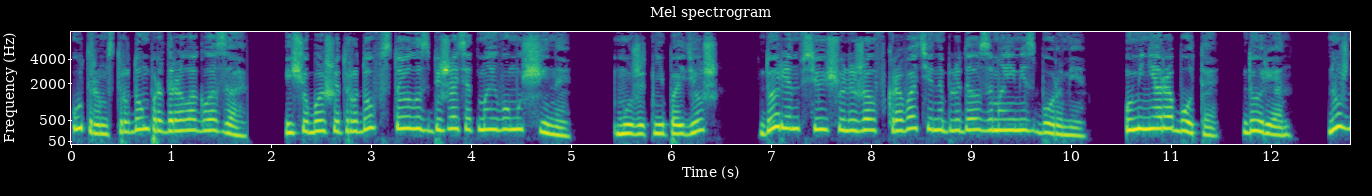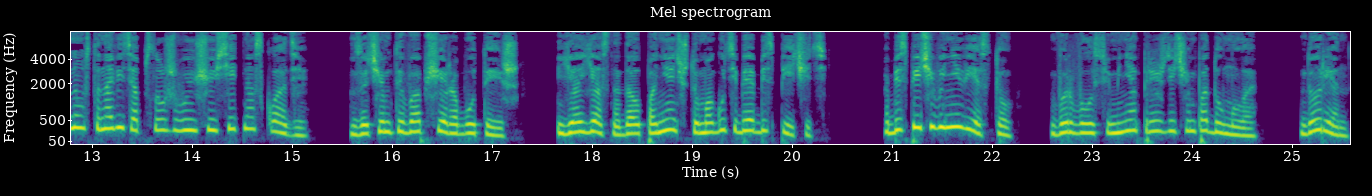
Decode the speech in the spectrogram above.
Утром с трудом продрала глаза. Еще больше трудов стоило сбежать от моего мужчины. Может, не пойдешь? Дориан все еще лежал в кровати и наблюдал за моими сборами. У меня работа, Дориан. Нужно установить обслуживающую сеть на складе. Зачем ты вообще работаешь? Я ясно дал понять, что могу тебя обеспечить. Обеспечивай невесту, вырвалось у меня, прежде чем подумала. Дориан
